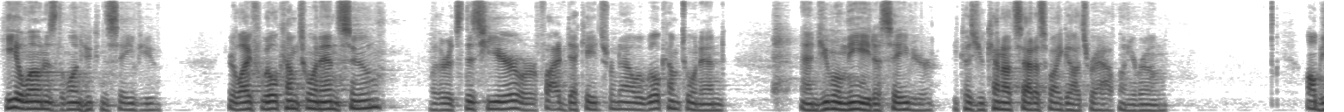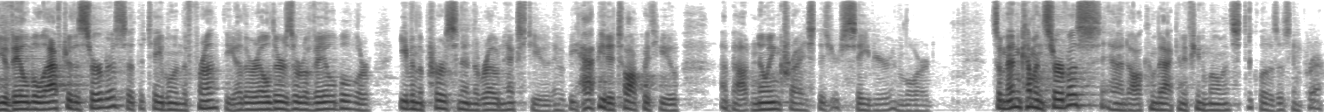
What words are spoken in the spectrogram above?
He alone is the one who can save you. Your life will come to an end soon, whether it's this year or five decades from now, it will come to an end. And you will need a Savior because you cannot satisfy God's wrath on your own. I'll be available after the service at the table in the front. The other elders are available, or even the person in the row next to you. They would be happy to talk with you about knowing Christ as your Savior and Lord. So, men, come and serve us, and I'll come back in a few moments to close us in prayer.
